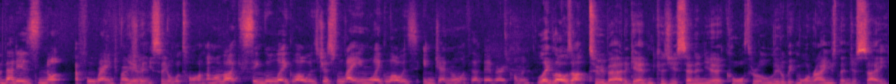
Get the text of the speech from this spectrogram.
That is not a full range motion. Yeah, that you see all the time. Oh, like single leg lowers, just laying leg lowers in general. I feel like they're very common. Leg lowers aren't too bad again because you're sending your core through a little bit more range than just say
